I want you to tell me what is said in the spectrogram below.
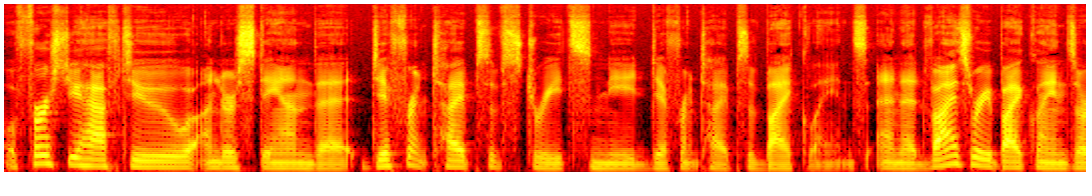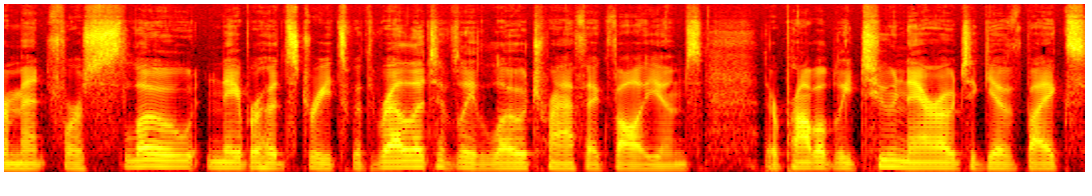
Well, first, you have to understand that different types of streets need different types of bike lanes. And advisory bike lanes are meant for slow neighborhood streets with relatively low traffic volumes. They're probably too narrow to give bikes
